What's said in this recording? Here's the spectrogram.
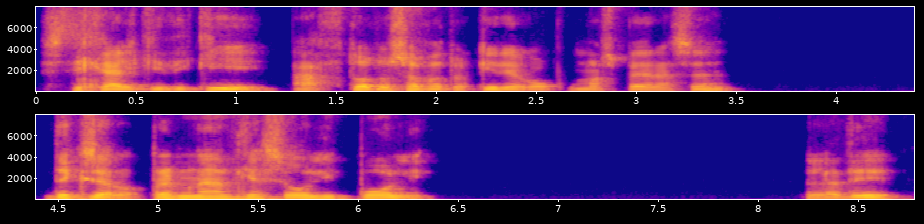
στη Χαλκιδική αυτό το Σαββατοκύριακο που μας πέρασε δεν ξέρω, πρέπει να άδειασε όλη η πόλη. Δηλαδή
